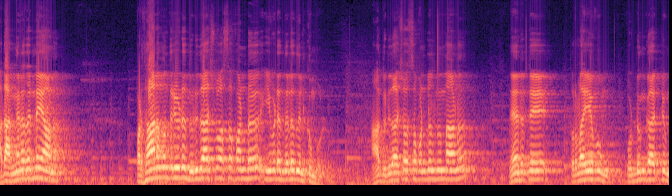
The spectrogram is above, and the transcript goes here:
അതങ്ങനെ തന്നെയാണ്. പ്രധാനമന്ത്രിയുടെ ദുരിതാശ്വാസ ഫണ്ട് ഇവിടെ നിലനിൽക്കുമ്പോൾ. ആ ദുരിതാശ്വാസ ഫണ്ടിൽ നിന്നാണ് നേരത്തെ പ്രളയവും കൊടുങ്കാറ്റും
